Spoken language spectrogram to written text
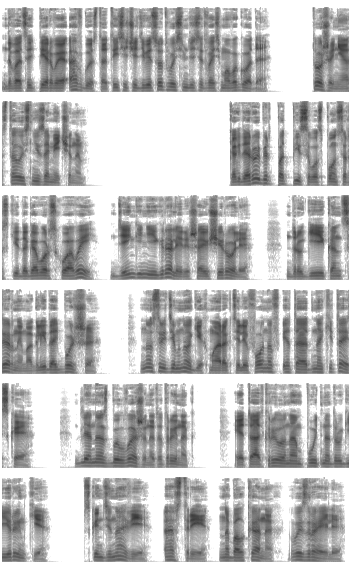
21 августа 1988 года. Тоже не осталось незамеченным. Когда Роберт подписывал спонсорский договор с Huawei, деньги не играли решающей роли. Другие концерны могли дать больше. Но среди многих марок телефонов это одна китайская. Для нас был важен этот рынок. Это открыло нам путь на другие рынки. В Скандинавии, Австрии, на Балканах, в Израиле.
